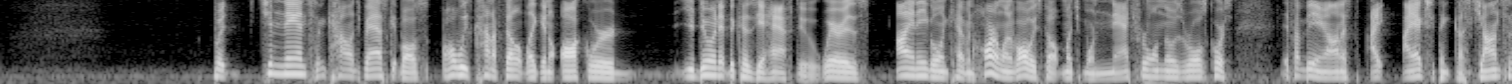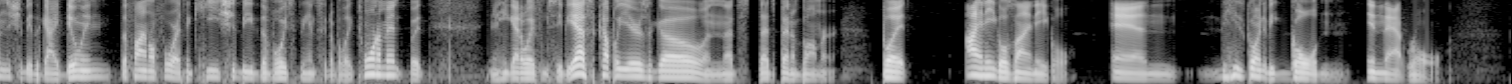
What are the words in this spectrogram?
But Jim Nantz in college basketball's always kind of felt like an awkward. You're doing it because you have to. Whereas Ian Eagle and Kevin Harlan have always felt much more natural in those roles. Of course, if I'm being honest, I, I actually think Gus Johnson should be the guy doing the Final Four. I think he should be the voice of the NCAA tournament, but know, he got away from CBS a couple years ago, and that's that's been a bummer. But Ian Eagle's Ian Eagle, and he's going to be golden in that role.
